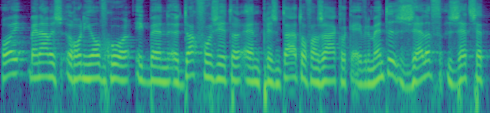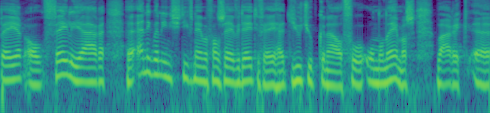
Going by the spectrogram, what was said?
Hoi, mijn naam is Ronnie Overgoor. Ik ben eh, dagvoorzitter en presentator van zakelijke evenementen. Zelf ZZP'er al vele jaren. Eh, en ik ben initiatiefnemer van CVD TV, het YouTube kanaal voor ondernemers. Waar ik uh,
